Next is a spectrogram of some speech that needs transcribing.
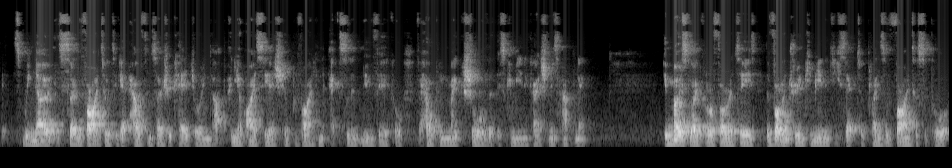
It's, we know it's so vital to get health and social care joined up, and your ICS should provide an excellent new vehicle for helping make sure that this communication is happening. In most local authorities, the voluntary and community sector plays a vital support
